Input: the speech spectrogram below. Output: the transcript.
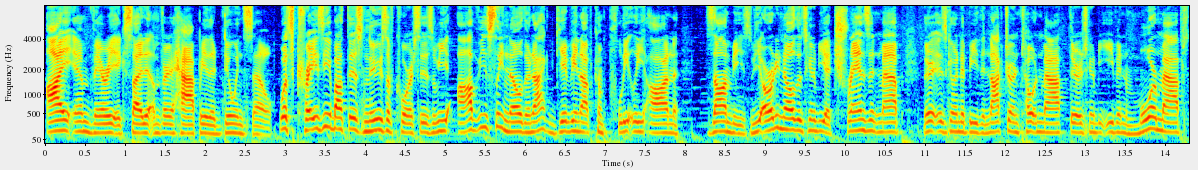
I am very excited. I'm very happy they're doing so. What's crazy about this news, of course, is we obviously know they're not giving up completely on zombies. We already know there's going to be a Tranzit map. There is going to be the Nocturne Totem map. There's going to be even more maps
